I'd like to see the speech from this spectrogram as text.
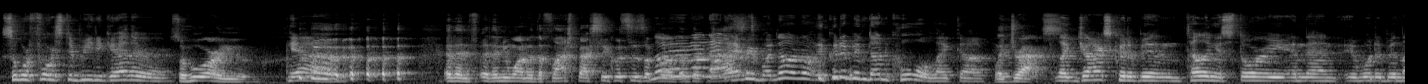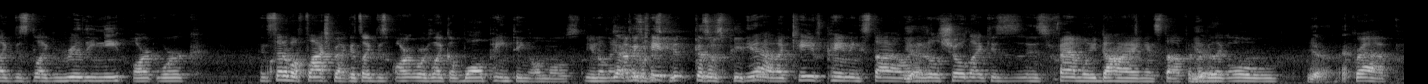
so we're forced to be together. So who are you? Yeah. And then and then you wanted the flashback sequences of, No, the, no, no, of their no, not past, everybody. No, no, it could have been done cool. Like, uh, like Drax. like Drax could have been telling his story, and then it would have been like this, like really neat artwork. Instead of a flashback, it's like this artwork, like a wall painting almost. You know, like yeah, I mean, of, cave, pe- 'cause of his people. yeah, like cave painting style, Yeah. and it'll show like his his family dying and stuff, and it'll be like, oh yeah, crap.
